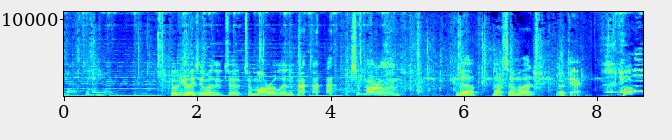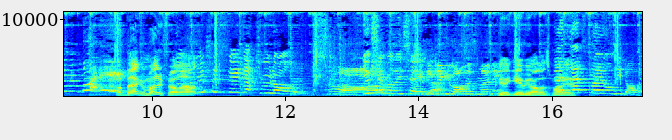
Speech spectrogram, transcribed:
no, today, Lynn. Well, at least it wasn't to tomorrow, Lynn. tomorrow, Lynn. No, not so much. Okay. Whoa. gave me money. A bag of money fell out. Save Did he that. give you all his money? Yeah, he gave you all his That- money. That's my only dollar.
